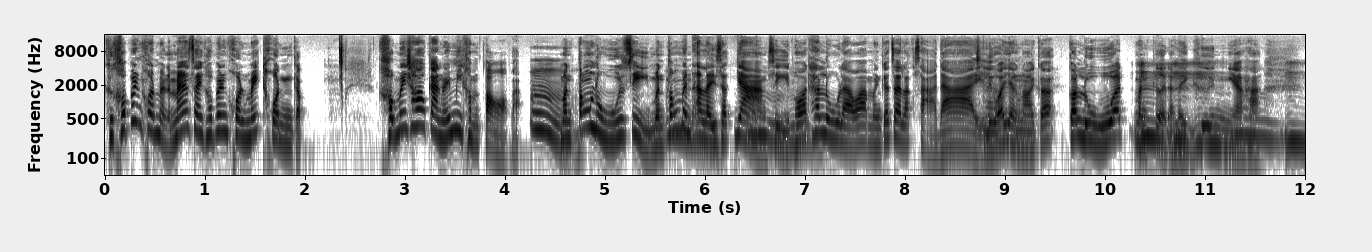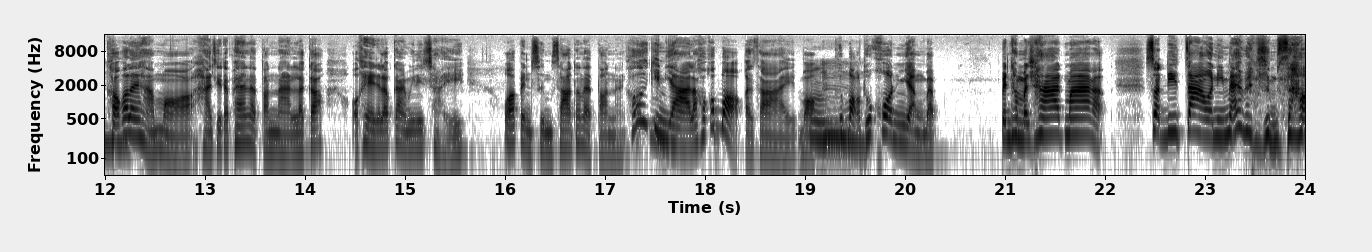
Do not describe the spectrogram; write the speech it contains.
คือเขาเป็นคนเหมือนแม่ใจเขาเป็นคนไม่ทนกับ เขาไม่ชอบการไม่มีคำตอบอะอืมมันต้องรู้สิมันต้องเป็นอะไรสักอย่างสิเพราะว่าถ้ารู้แล้วอะมันก็จะรักษาได้ หรือว่าอย่างน้อยก็ก็รู้ว่ามันเกิดอะไรขึ้นเงี้ยค่ะเขาก็เลยหาหมอหาจิตแพทย์แต่ตอนนั้น แล้วก็โอเคได้รับการวินิจฉัยว่าเป็นซึมเศร้าตั้งแต่ตอนนั้นเขาก็กินยาแล้วเขาก็บอกกับทรายบอกคือบอกทุกคนอย่างแบบเป็นธรรมชาติมากอะ สวัสดีจ้าวันนี้แม่เป็นซึมเศร้า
